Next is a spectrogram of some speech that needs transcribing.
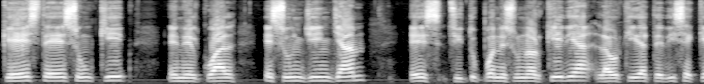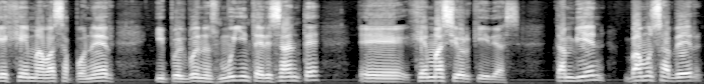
que este es un kit en el cual es un yin yang, es si tú pones una orquídea, la orquídea te dice qué gema vas a poner y pues bueno, es muy interesante, eh, gemas y orquídeas. También vamos a ver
